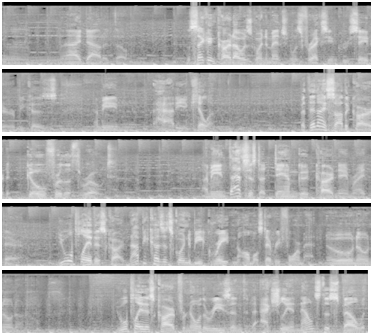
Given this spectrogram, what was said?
Um, I doubt it, though. The second card I was going to mention was Phyrexian Crusader because, I mean, how do you kill him? But then I saw the card Go for the Throat. I mean, that's just a damn good card name right there. You will play this card, not because it's going to be great in almost every format. No, no, no, no, no. You will play this card for no other reason than to actually announce the spell with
